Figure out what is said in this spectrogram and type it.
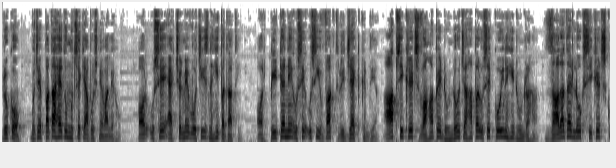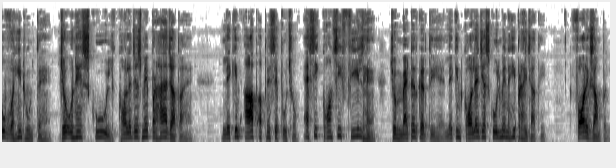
रुको, मुझे पता है तुम मुझसे क्या पूछने वाले हो। और उसे एक्चुअल में वो चीज़ नहीं पता थी। और पीटर ने उसे उसी वक्त रिजेक्ट कर दिया। आप सीक्रेट्स वहाँ पे ढूंढो जहाँ पर उसे कोई नहीं ढूंढ रहा। ज़्यादातर लोग सीक्रेट्स को वहीं ढूंढते हैं, जो उन्हें स्कूल कॉलेजेस में पढ़ाया जाता है। लेकिन आप अपने से पूछो, ऐसी कौन सी फ़ील्ड है जो मैटर करती है, लेकिन कॉलेज या स्कूल में नहीं पढ़ाई जाती। फॉर एग्ज़ाम्पल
